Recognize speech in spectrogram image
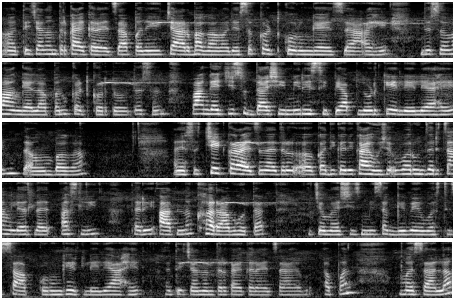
त्याच्यानंतर काय करायचं आपण हे चार भागामध्ये असं कट करून घ्यायचं आहे. जसं वांग्याला आपण कट करतो तसं. वांग्याची सुद्धा अशी मी रेसिपी अपलोड केलेली आहे जाऊन बघा. आणि असं चेक करायचं नाही तर कधी कधी काय होऊ शक वरून जरी चांगली असला असली तरी आतनं खराब होतात. त्याच्यामुळे अशीच मी सगळी व्यवस्थित साफ करून घेतलेली आहेत. त्याच्यानंतर काय करायचं आहे? आपण मसाला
